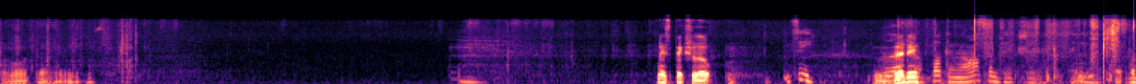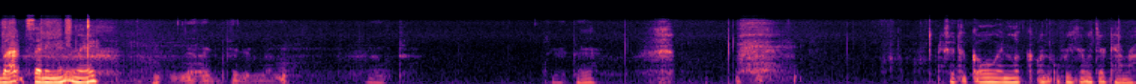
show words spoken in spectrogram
don't know what that is. Nice picture though. Let's see. Well, Very. That's a fucking awesome picture. Well, that setting anyway. Yeah, I figured it out. See right there. Should go and look on over here with your camera.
